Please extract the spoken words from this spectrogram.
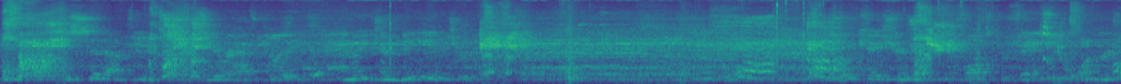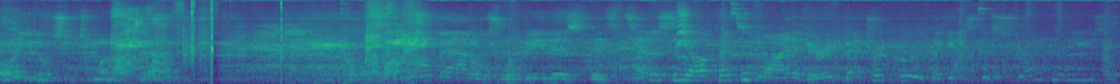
who had to sit out the entire year after a major knee injury. So in case you're a Foster fan, you're wondering why you don't see 27. One of the real battles will be this, this Tennessee offensive line, a very veteran group against the strength of the UCLA.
